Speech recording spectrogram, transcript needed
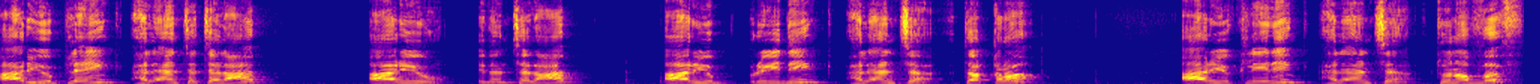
Are you playing? هل أنت تلعب؟ Are you. إذا تلعب. Are you reading? هل أنت تقرأ؟ Are you cleaning? هل أنت تنظف؟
